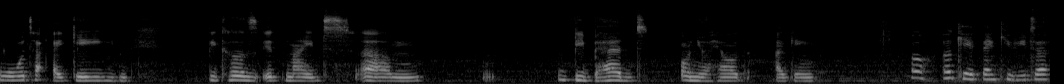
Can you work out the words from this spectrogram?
water again because it might um, be bad on your health again. Oh, okay. Thank you, Rita.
